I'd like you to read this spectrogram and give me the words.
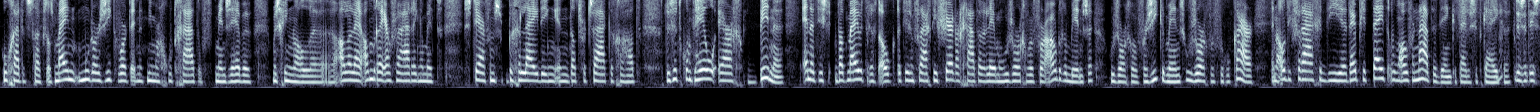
Hoe gaat het straks als mijn moeder ziek wordt en het niet meer goed gaat? Of mensen hebben misschien al uh, allerlei andere ervaringen... met stervensbegeleiding en dat soort zaken gehad. Dus het komt heel erg binnen. En het is wat mij betreft ook, het is een vraag die verder gaat dan alleen maar hoe zorgen we voor oudere mensen, hoe zorgen we voor zieke mensen, hoe zorgen we voor elkaar. En al die vragen, die, uh, daar heb je tijd om over na te denken tijdens het kijken. Dus het is,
